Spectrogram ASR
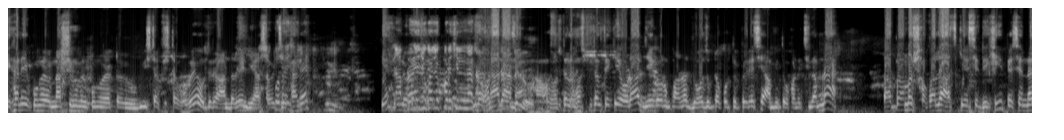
এখানে কোনো নার্সিংহোমের কোনো একটা স্টাফ স্টাফ হবে ওদের আন্ডারে নিয়ে আসা হয়েছে এখানে। যোগাযোগ না? না না না হসপিটাল থেকে ওরা যে কোনো কারণে যোগাযোগটা করতে পেরেছে আমি তো ওখানে ছিলাম না। তারপর আমরা সকালে আজকে এসে দেখি পেশেন্ট না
